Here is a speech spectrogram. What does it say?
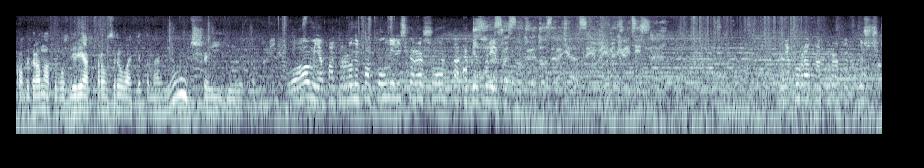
Правда, гранату возле реактора взрывать это, наверное, не лучшая идея. О, у меня патроны пополнились хорошо. Так, обезврежу. Аккуратно, аккуратно флешечки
